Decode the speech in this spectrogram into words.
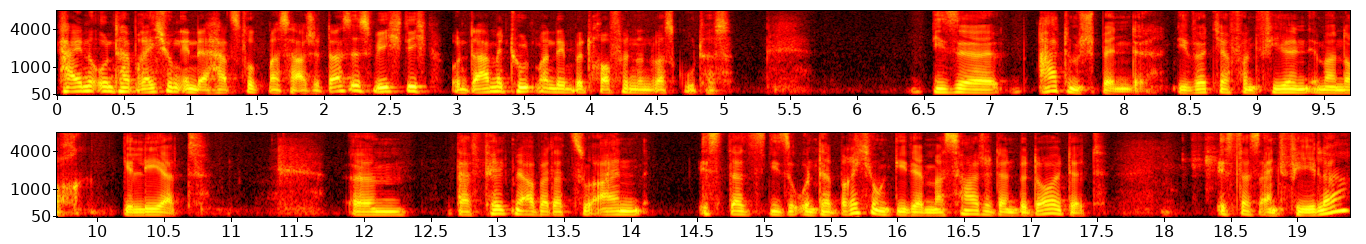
keine Unterbrechung in der Herzdruckmassage. Das ist wichtig und damit tut man den Betroffenen was Gutes. Diese Atemspende, die wird ja von vielen immer noch gelehrt. Ähm, da fällt mir aber dazu ein, ist das diese Unterbrechung, die der Massage dann bedeutet, ist das ein Fehler?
